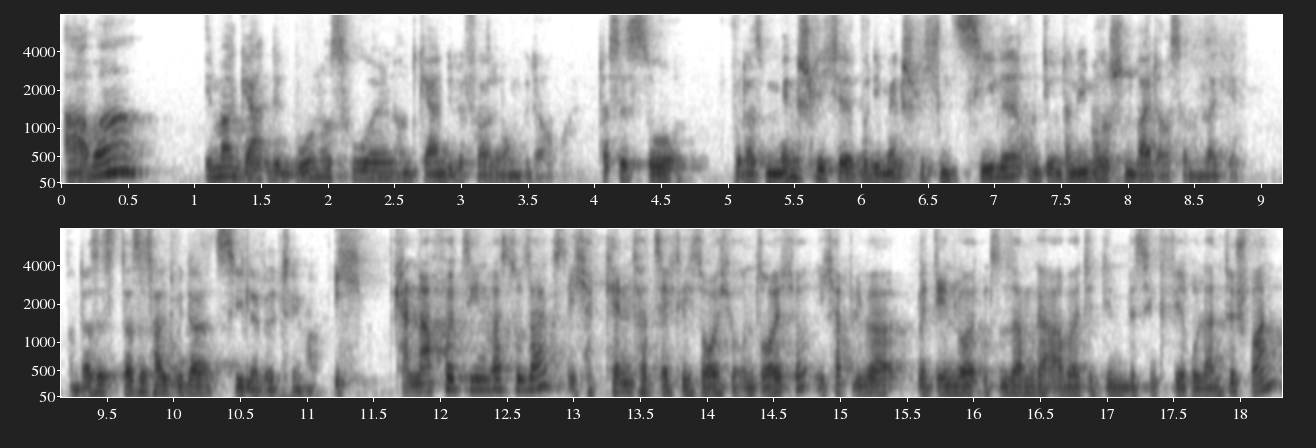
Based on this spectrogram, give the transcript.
aber immer gern den Bonus holen und gern die Beförderung wiederholen. Das ist so, wo das menschliche, wo die menschlichen Ziele und die unternehmerischen weit auseinandergehen. Und das ist, das ist halt wieder C-Level-Thema. Ich kann nachvollziehen, was du sagst. Ich kenne tatsächlich solche und solche. Ich habe lieber mit den Leuten zusammengearbeitet, die ein bisschen querulantisch waren,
